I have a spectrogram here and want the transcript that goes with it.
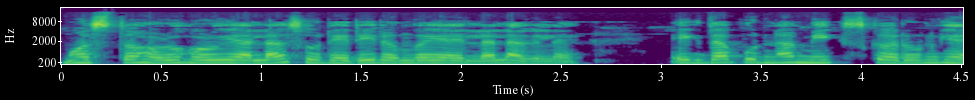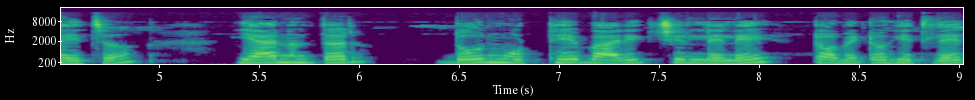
मस्त हळूहळू याला सोनेरी रंग यायला लागला आहे एकदा पुन्हा मिक्स करून घ्यायचं. यानंतर दोन मोठे बारीक चिरलेले टॉमॅटो घेतलेत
